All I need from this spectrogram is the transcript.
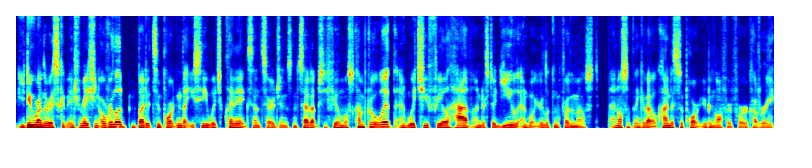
You do run the risk of information overload, but it's important that you see which clinics and surgeons and setups you feel most comfortable with and which you feel have understood you and what you're looking for the most. And also think about what kind of support you're being offered for recovery.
